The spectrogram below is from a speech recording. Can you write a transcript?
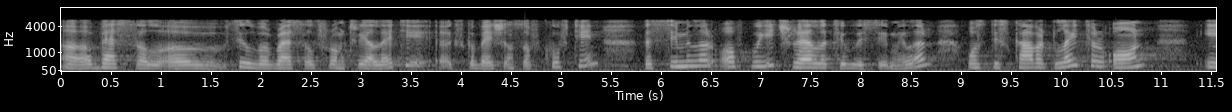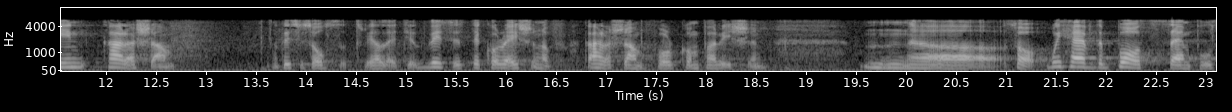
uh, vessel, uh, silver vessel from Trialeti, excavations of Kuftin, the similar of which, relatively similar, was discovered later on in Karashamb. This is also Trialeti. This is decoration of Karashamb for comparison. Mm, uh, so we have the both samples,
